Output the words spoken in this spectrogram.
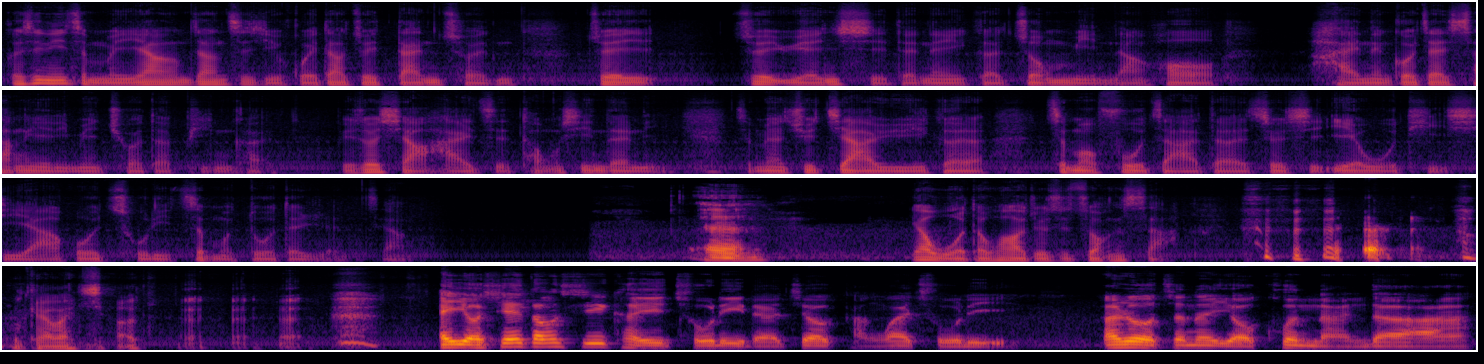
可是你怎么样让自己回到最单纯、最最原始的那一个中明，然后还能够在商业里面取得平衡。比如说小孩子童心的你，怎么样去驾驭一个这么复杂的就是业务体系啊，或处理这么多的人这样？嗯，要我的话，我就是装傻。我开玩笑的。哎，有些东西可以处理的就赶快处理。那如果真的有困难的啊，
